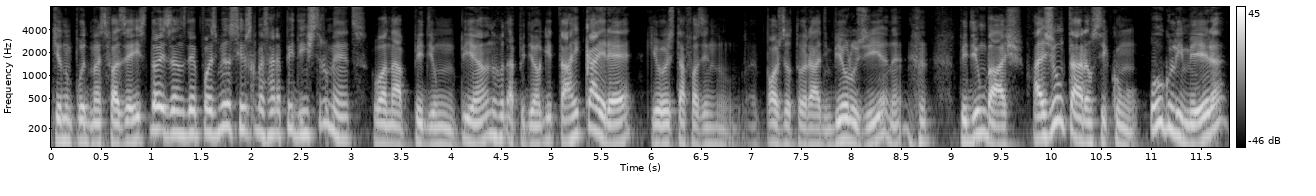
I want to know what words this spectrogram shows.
que eu não pude mais fazer isso, dois anos depois, meus filhos começaram a pedir instrumentos. O Anap pediu um piano, o Rudá pediu uma guitarra e Cairé, que hoje está fazendo pós-doutorado em biologia, né? pediu um baixo. Aí juntaram-se com Hugo Limeira,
